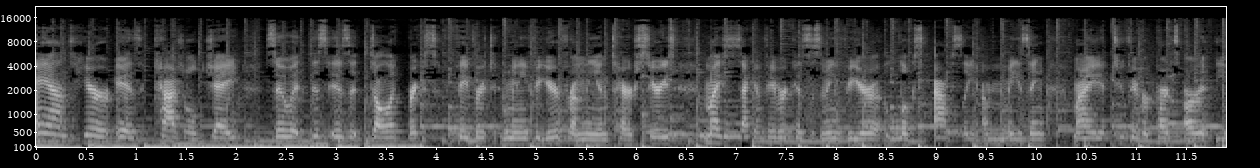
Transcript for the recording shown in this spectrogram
And here is Casual Jay. So it, this is Dalek Brick's favorite minifigure from the entire series. My second favorite because this minifigure looks absolutely amazing. My two favorite parts are the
